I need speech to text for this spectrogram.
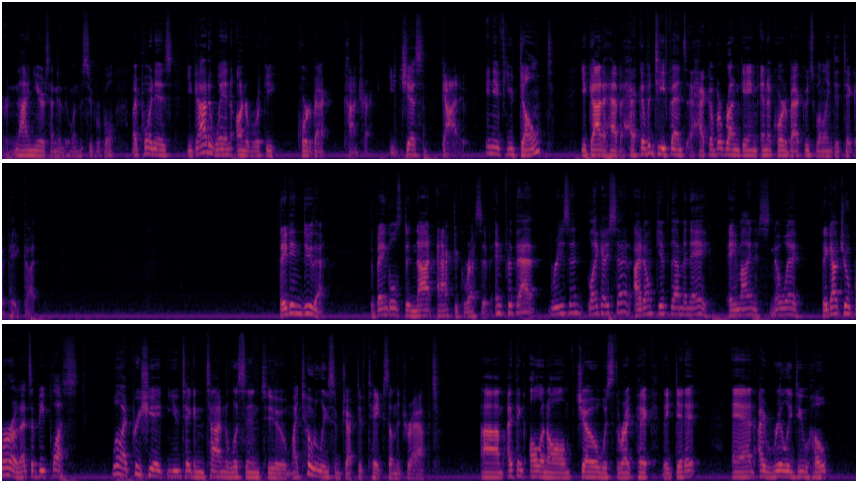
or nine years. I know they won the Super Bowl. My point is, you got to win on a rookie quarterback contract. You just got to. And if you don't, you got to have a heck of a defense, a heck of a run game, and a quarterback who's willing to take a pay cut. They didn't do that. The Bengals did not act aggressive. And for that reason, like I said, I don't give them an A. A minus. No way. They got Joe Burrow. That's a B plus. Well, I appreciate you taking the time to listen to my totally subjective takes on the draft. Um, I think all in all, Joe was the right pick. They did it. And I really do hope,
